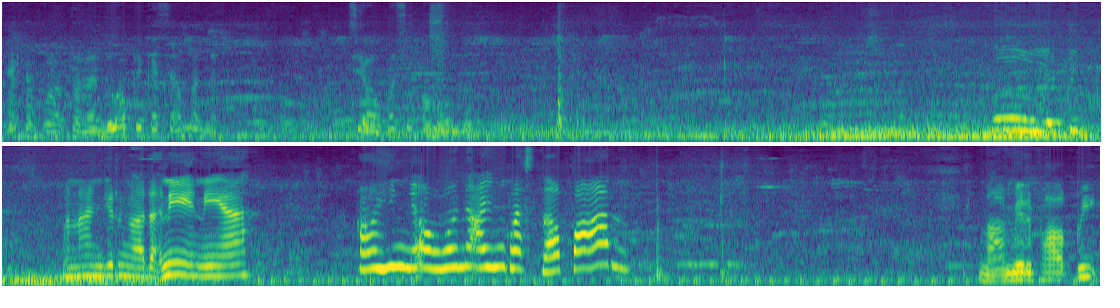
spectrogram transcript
Eh kalkulator ada dua aplikasi apa dah? Siapa suka ngomong? Oh, itu. Mana anjir nggak ada nih nih ya. Aing ya Allah ini aing kelas 8. Nah, mirip Halpi.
